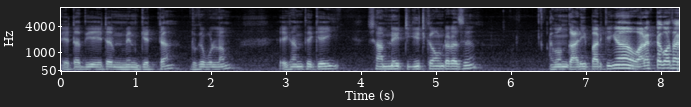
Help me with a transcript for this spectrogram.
এটা দিয়ে এটা মেন গেটটা ঢুকে পড়লাম। এখান থেকেই সামনেই টিকিট কাউন্টার আছে। এবং গাড়ি পার্কিং আর একটা কথা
